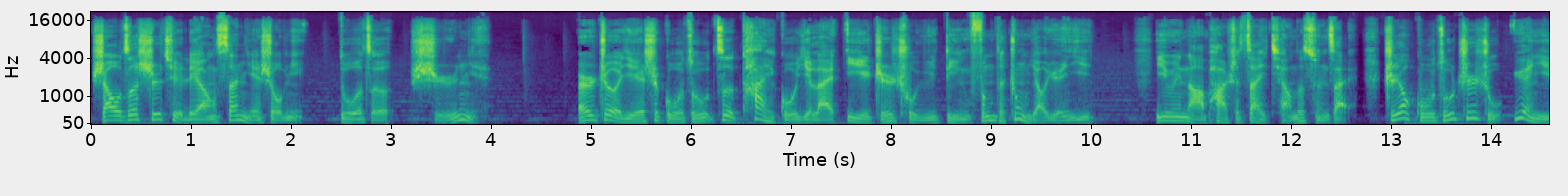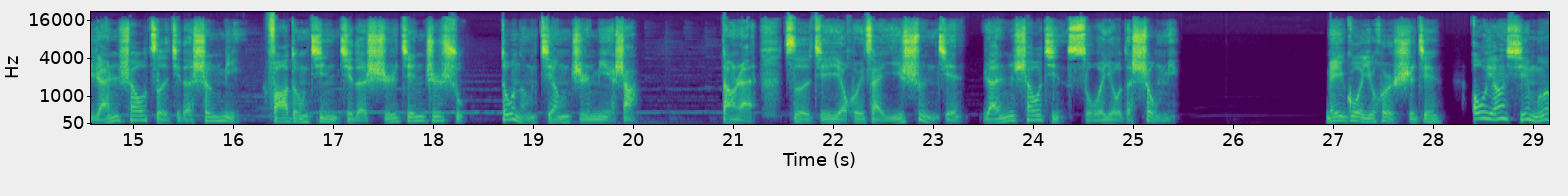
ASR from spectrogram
少则失去两三年寿命，多则十年。而这也是古族自太古以来一直处于顶峰的重要原因。因为哪怕是再强的存在，只要古族之主愿意燃烧自己的生命，发动禁忌的时间之术，都能将之灭杀。当然，自己也会在一瞬间。燃烧尽所有的寿命。没过一会儿时间，欧阳邪魔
